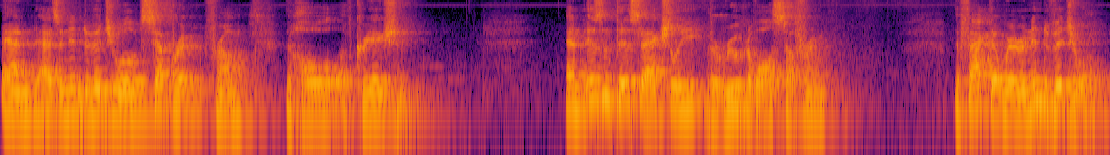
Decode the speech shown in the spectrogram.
and as an individual separate from the whole of creation. And isn't this actually the root of all suffering? The fact that we're an individual,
